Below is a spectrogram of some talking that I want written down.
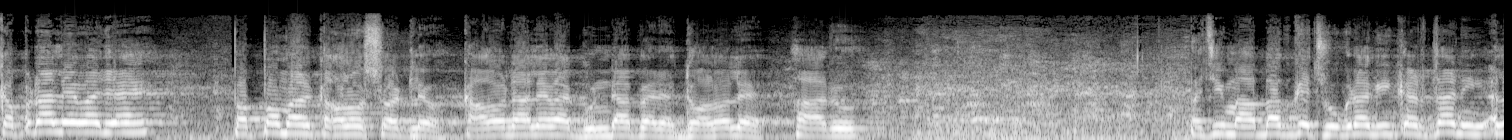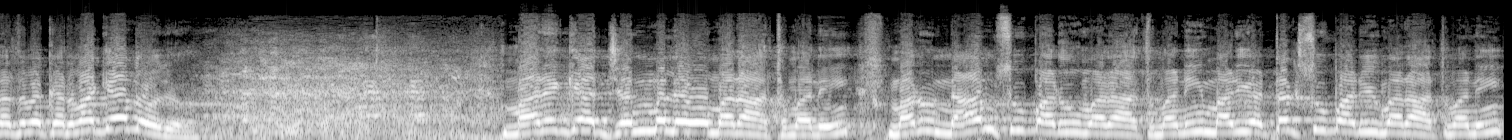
કપડાં લેવા જાય. પપ્પા મારે કાળો શર્ટ લેવો. કાળો ના લેવાય, ગુંડા પહેરે, ધોળો લે. સારું પછી મા બાપ કે છોકરા કંઈ કરતા નહીં. એટલે તમે કરવા ક્યાં દો છો? મારે ક્યાં જન્મ લેવો મારા હાથમાં નહીં? મારું નામ શું પાડવું મારા હાથમાં નહીં? મારી અટક શું પાડવી મારા હાથમાં નહીં?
